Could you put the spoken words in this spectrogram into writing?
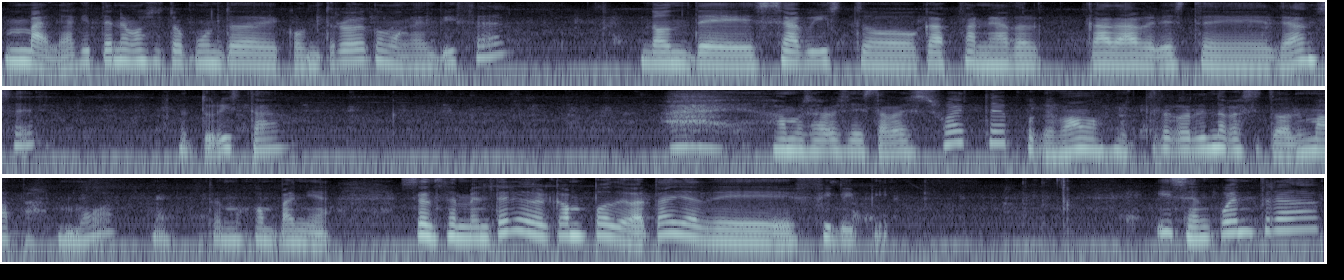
Vale, aquí tenemos otro punto de control, como quien dice, donde se ha visto que ha espaneado el cadáver este de Ansel, el turista. Vamos a ver si esta vez suerte, porque vamos, me estoy recorriendo casi todo el mapa. tenemos compañía. Es el cementerio del campo de batalla de Filippi y se encuentra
